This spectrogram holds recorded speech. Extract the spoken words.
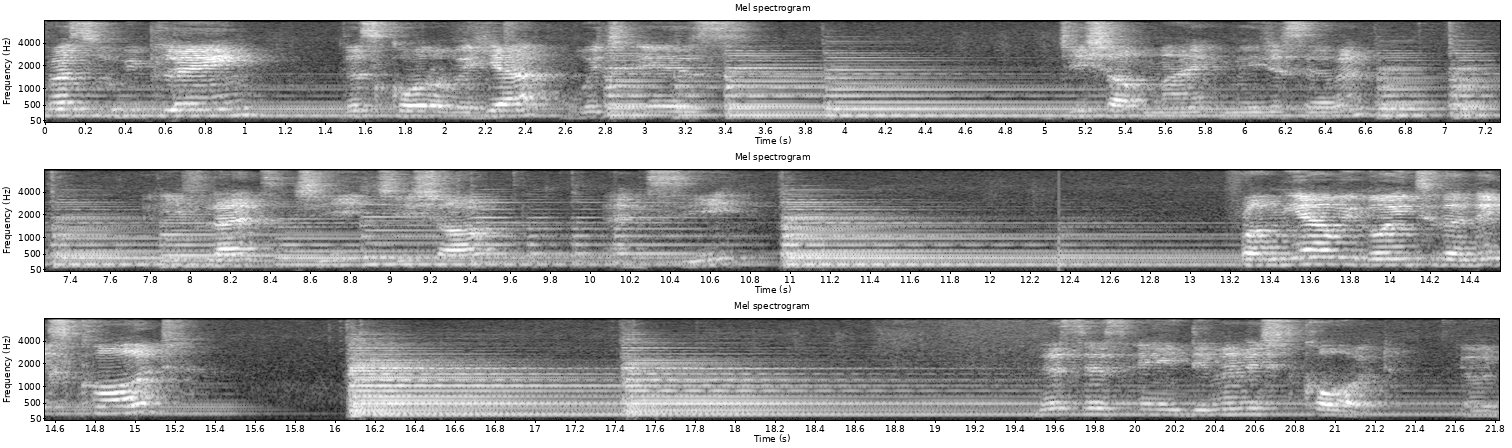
First we'll be playing this chord over here, which is G sharp major 7, E flat, G, G sharp, and C. From here we're going to the next chord. This is a diminished chord your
